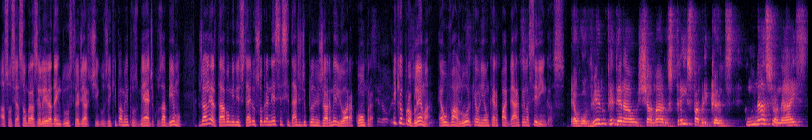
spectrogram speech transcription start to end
A Associação Brasileira da Indústria de Artigos e Equipamentos Médicos, a BIMO, já alertava o Ministério sobre a necessidade de planejar melhor a compra e que o problema é o valor que a União quer pagar pelas seringas. É o governo federal chamar os três fabricantes nacionais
